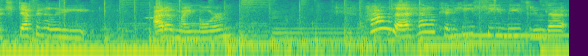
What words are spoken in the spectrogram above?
It's definitely out of my norm. How the hell can he see me through that?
